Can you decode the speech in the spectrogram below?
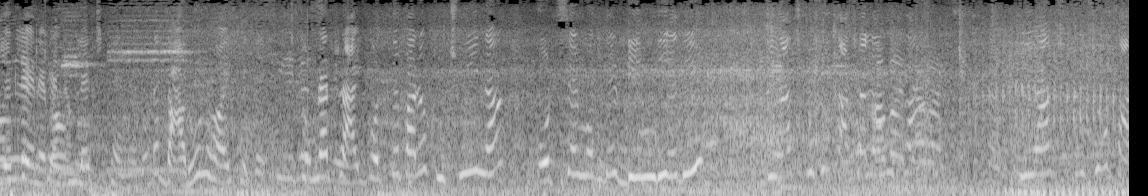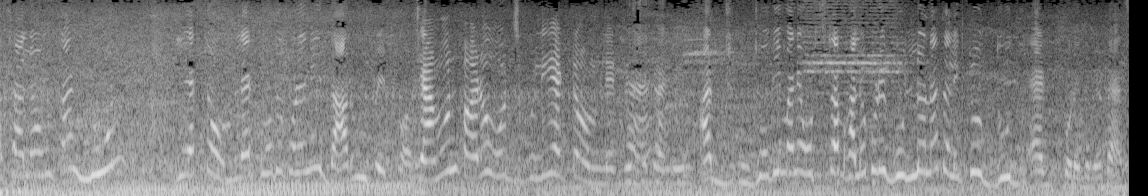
ইয়ে খেয়ে নেবে। অমলেট খেয়ে নেবে। ওটা দারুণ হয় খেতে। তোমরা ট্রাই করতে পারো কিছুই না। ওটসের মধ্যে ডিম দিয়ে দিই। পেঁয়াজ কুচো কাঁচা লঙ্কা। পেঁয়াজ কুচো কাঁচা লঙ্কা নুন দিয়ে একটা অমলেট মতো করে নিই দারুণ পেট ভরে। যেমন পারো ওটস গুলিয়ে একটা অমলেট বেসিক্যালি আর যদি মানে ওটসটা ভালো করে গুললো না তাহলে একটু দুধ অ্যাড করে দেবে ব্যাস।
